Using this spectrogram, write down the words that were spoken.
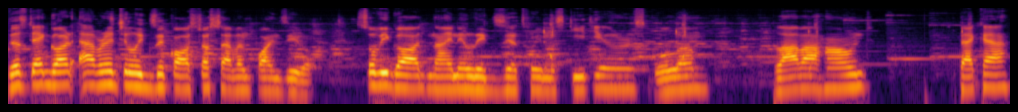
This deck got average elixir cost of 7.0 so we got 9 elixir 3 musketeers golem lava hound P.E.K.K.A,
